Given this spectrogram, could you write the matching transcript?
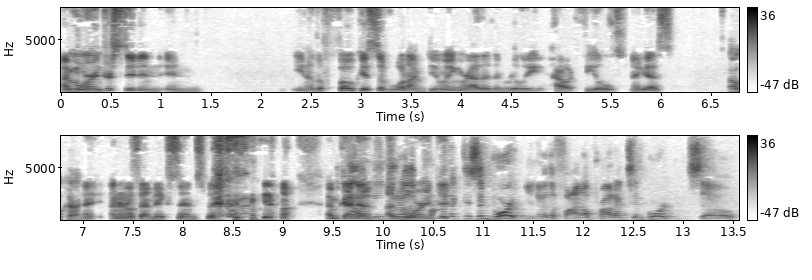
I'm more interested in, in you know the focus of what I'm doing rather than really how it feels. I guess okay I, I don't know if that makes sense, but you know I'm kind Well, of I mean, I'm know, more the into product is important. You know, the final product's important. So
